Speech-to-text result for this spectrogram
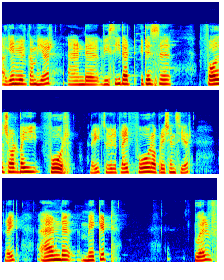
again we will come here and uh, we see that it is uh, fall short by 4 right? So we'll apply 4 operations here right? And uh, make it 12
